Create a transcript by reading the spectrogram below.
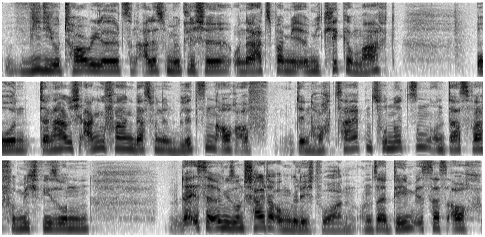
Videotutorials und alles Mögliche. Und da hat es bei mir irgendwie Klick gemacht. Und dann habe ich angefangen, das mit den Blitzen auch auf den Hochzeiten zu nutzen. Und das war für mich wie so ein, da ist ja irgendwie so ein Schalter umgelegt worden. Und seitdem ist das auch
